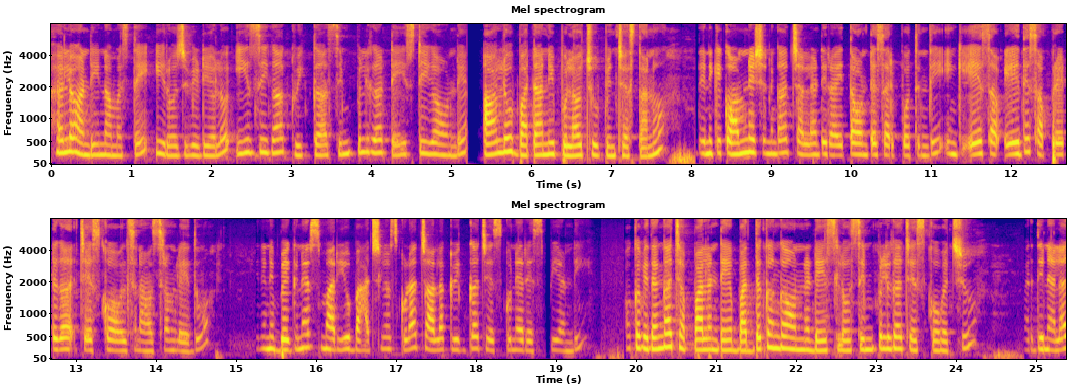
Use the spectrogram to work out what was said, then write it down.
హలో అండి నమస్తే. ఈరోజు వీడియోలో ఈజీగా క్విక్గా సింపుల్గా టేస్టీగా ఉండే ఆలు బఠానీ పులావ్ చూపించేస్తాను. దీనికి కాంబినేషన్గా చల్లటి రైతా ఉంటే సరిపోతుంది. ఇంక ఏ స ఏది సపరేట్గా చేసుకోవాల్సిన అవసరం లేదు. దీనిని బిగినర్స్ మరియు బ్యాచిలర్స్ కూడా చాలా క్విక్గా చేసుకునే రెసిపీ అండి. ఒక విధంగా చెప్పాలంటే బద్ధకంగా ఉన్న డేస్లో సింపుల్గా చేసుకోవచ్చు. మరి దీన్ని ఎలా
